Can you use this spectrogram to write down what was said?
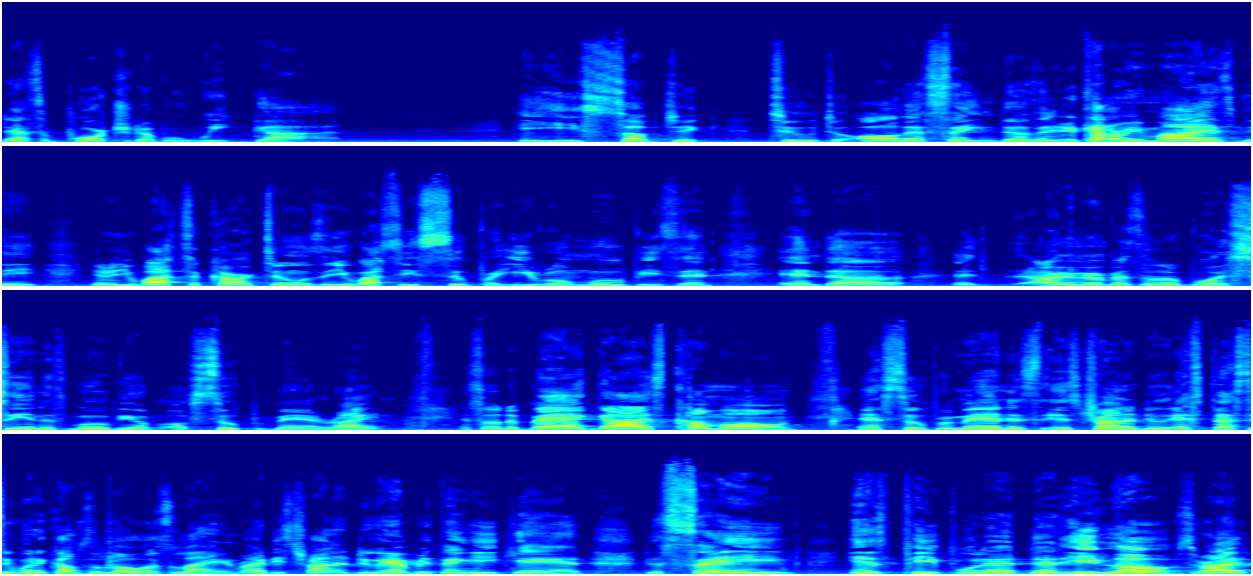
That's a portrait of a weak God. He, he's subject to, to all that Satan does. It, it kind of reminds me, you know, you watch the cartoons and you watch these superhero movies, and, and uh, I remember as a little boy seeing this movie of, of Superman, right? And so the bad guys come on, and Superman is, is trying to do, especially when it comes to Lois Lane, right? He's trying to do everything he can to save his people that, that he loves, right?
